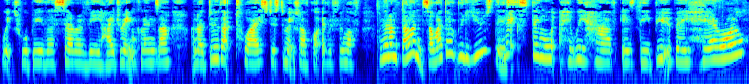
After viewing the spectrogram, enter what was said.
which will be the CeraVe Hydrating Cleanser. And I do that twice just to make sure I've got everything off. And then I'm done. So I don't really use this. Next thing we have is the Beauty Bay Hair Oil,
